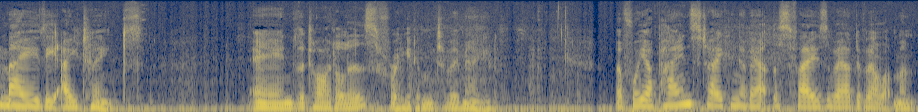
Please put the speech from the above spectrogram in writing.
May the eighteenth, and the title is "Freedom to Be Me." If we are painstaking about this phase of our development,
